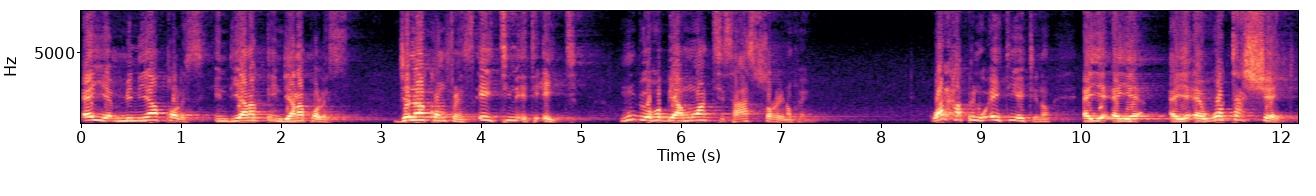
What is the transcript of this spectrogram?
Ɛyɛ minneapolis indiana indianapolis general conference 1888 mu bi wɔ bi a mo ate saa no pɛn. What happened wɔ 1880 no? Ɛyɛ ɛyɛ ɛyɛ a watershed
